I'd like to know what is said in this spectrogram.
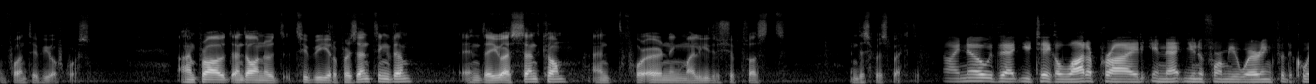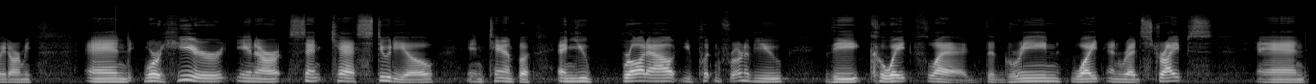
in front of you, of course. I'm proud and honored to be representing them in the US CENTCOM and for earning my leadership trust in this perspective. I know that you take a lot of pride in that uniform you're wearing for the Kuwait Army. And we're here in our CentCast studio in Tampa, and you brought out, you put in front of you the Kuwait flag, the green, white, and red stripes, and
